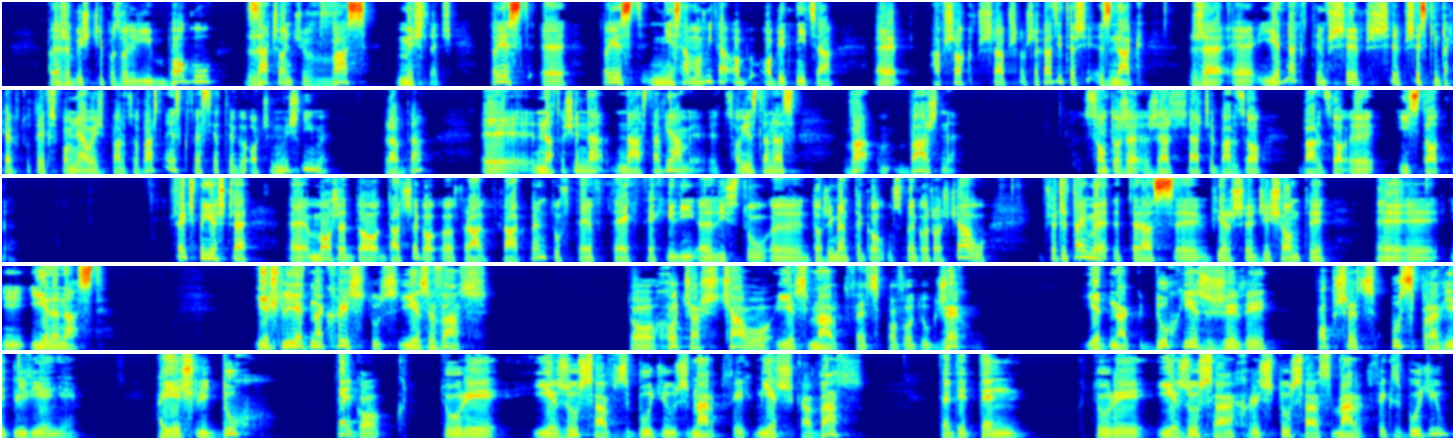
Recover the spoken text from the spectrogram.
ale żebyście pozwolili Bogu zacząć w was myśleć. To jest, e, to jest niesamowita obietnica, e, a przy, przy, przy okazji też znak, że e, jednak w tym wszystkim, tak jak tutaj wspomniałeś, bardzo ważna jest kwestia tego, o czym myślimy, prawda? Na to się na, nastawiamy, co jest dla nas wa ważne. Są to rzeczy bardzo, bardzo istotne. Przejdźmy jeszcze E, może do dalszego e, fragmentu w tej, w tej, tej chwili e, listu do Rzymian tego ósmego rozdziału. Przeczytajmy teraz wiersze dziesiąty i jedenasty. Jeśli jednak Chrystus jest w was, to chociaż ciało jest martwe z powodu grzechu, jednak duch jest żywy poprzez usprawiedliwienie. A jeśli duch tego, który Jezusa wzbudził z martwych, mieszka w was, wtedy ten, który Jezusa Chrystusa z martwych zbudził,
